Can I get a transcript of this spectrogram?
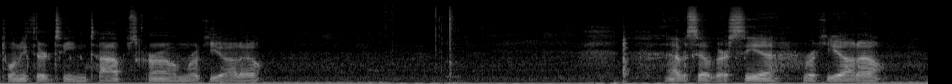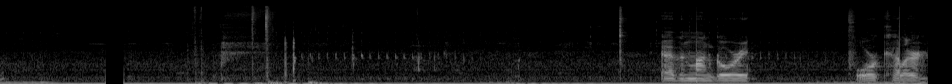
2013 Topps Chrome rookie auto. Avisail Garcia, rookie auto. Evan Longoria, four color.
